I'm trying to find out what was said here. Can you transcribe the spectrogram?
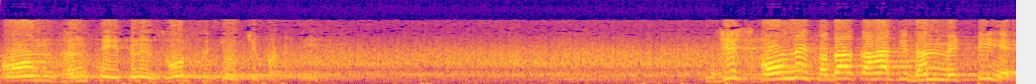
कौम धन से इतने ज़ोर से क्यों चिपटती है? जिस कौम ने सदा कहा कि धन मिट्टी है,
